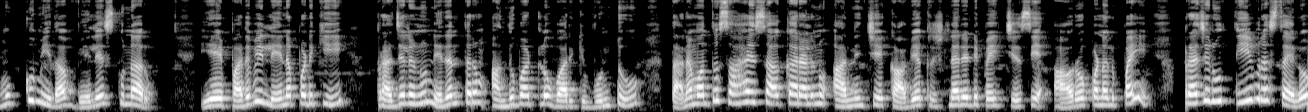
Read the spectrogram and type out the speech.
ముక్కు మీద వేలేసుకున్నారు. ఏ పదవి లేనప్పటికీ ప్రజలను నిరంతరం అందుబాటులో వారికి ఉంటూ తన వంతు సహాయ సహకారాలను అందించే కావ్య కృష్ణారెడ్డిపై చేసే ఆరోపణలపై ప్రజలు తీవ్ర స్థాయిలో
